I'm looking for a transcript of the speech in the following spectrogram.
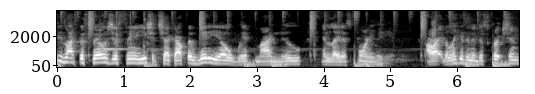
If you like the sales you're seeing, you should check out the video with my new and latest pouring medium. All right, the link is in the description.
